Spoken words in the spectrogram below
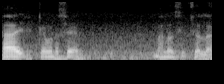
হাই, কেমন আছেন? ভালো আছি ইনশাল্লাহ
